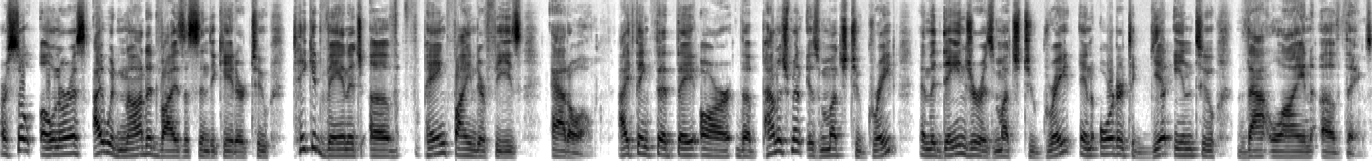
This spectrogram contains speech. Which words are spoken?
are so onerous, I would not advise a syndicator to take advantage of paying finder fees at all. I think that they are, the punishment is much too great and the danger is much too great in order to get into that line of things.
